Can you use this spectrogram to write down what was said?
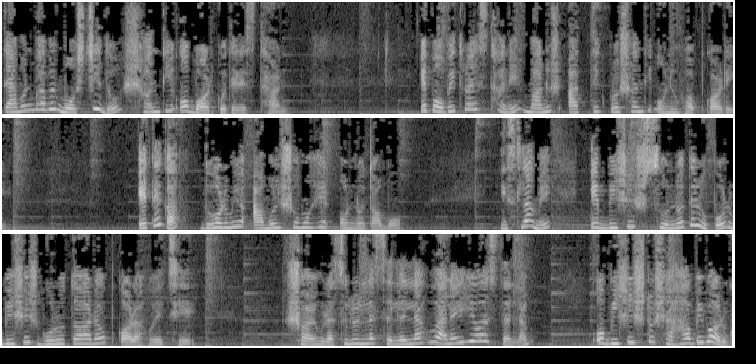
তেমনভাবে মসজিদও শান্তি ও বরকতের স্থান। এ পবিত্র স্থানে মানুষ আত্মিক প্রশান্তি অনুভব করে। এতেকা ধর্মীয় আমলসমূহের অন্যতম। ইসলামে এ বিশেষ সুন্নতের উপর বিশেষ গুরুত্ব আরোপ করা হয়েছে। স্বয়ং রাসুলুল্লাহ সাল্লাহু আলাইহি ওয়াসাল্লাম ও বিশিষ্ট সাহাবিবর্গ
